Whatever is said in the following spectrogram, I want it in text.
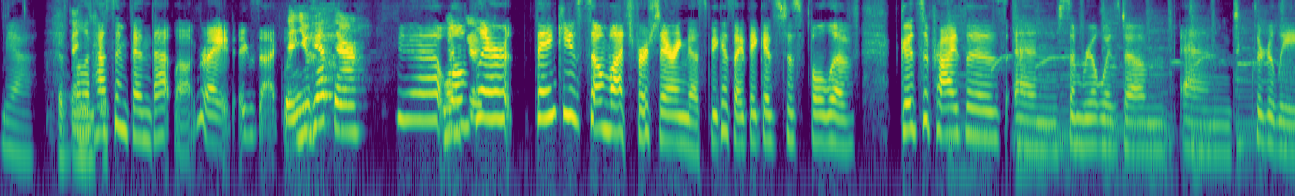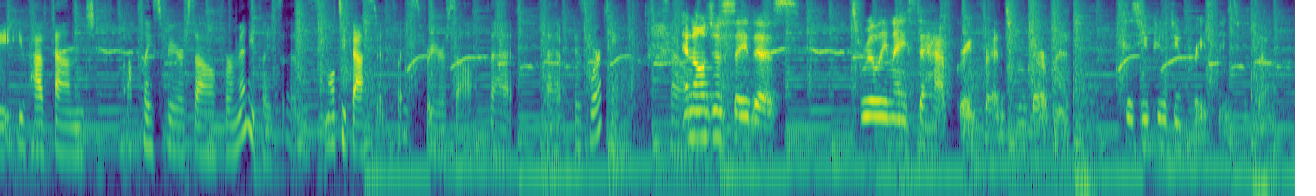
Yeah. Well, it hasn't been that long. Right. Exactly. Then you get there. Yeah. Well, Blair, thank you so much for sharing this because I think it's just full of good surprises and some real wisdom. And clearly, you have found a place for yourself, or many places, multifaceted place for yourself that that is working. So. And I'll just say this: it's really nice to have great friends from Dartmouth because you can do great things with them.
